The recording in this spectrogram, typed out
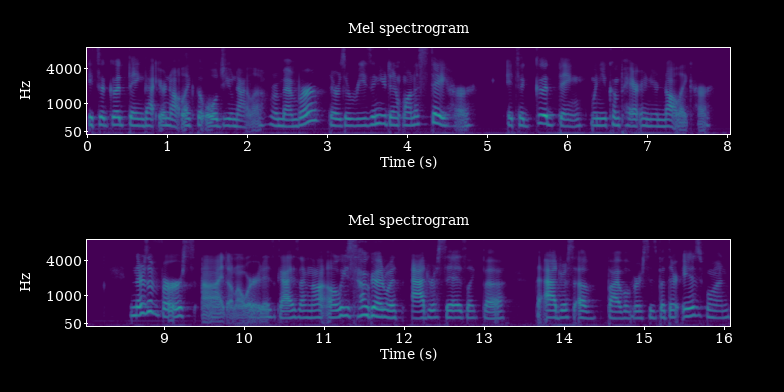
it's a good thing that you're not like the old you, Nyla. Remember, there's a reason you didn't want to stay her. It's a good thing when you compare and you're not like her. And there's a verse, I don't know where it is, guys. I'm not always so good with addresses, like the the address of Bible verses, but there is one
